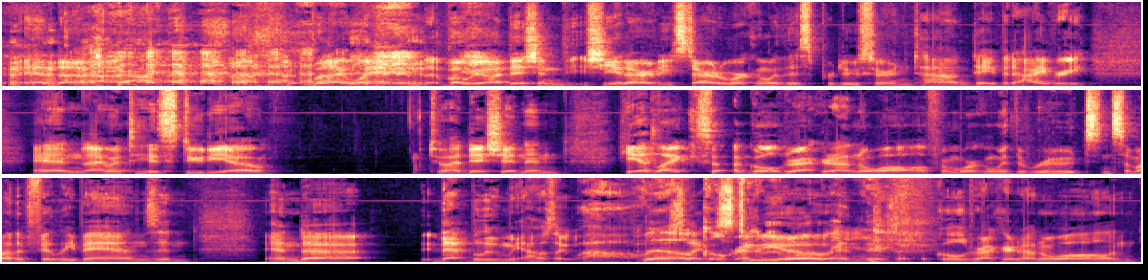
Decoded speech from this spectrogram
And uh, but I went and but we auditioned. She had already started working with this producer in town, David Ivory, and I went to his studio to audition, and he had like a gold record on the wall from working with the Roots and some other Philly bands, and and. uh that blew me. I was like, "Wow!" There's Whoa, like a studio, wall, and there's like a gold record on the wall, and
